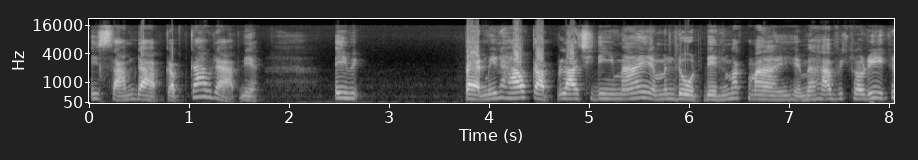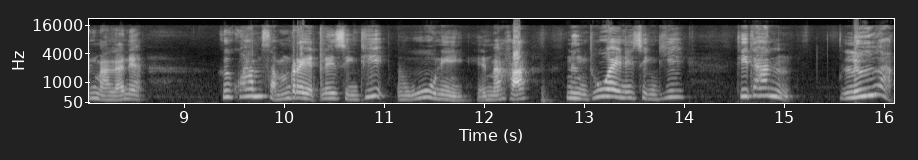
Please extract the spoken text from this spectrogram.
ไอ้สามดาบกับเก้าดาบเนี่ยไอ้แปดไม้เท้ากับราชินีไม้เนี่ยมันโดดเด่นมากมายเห็นไหมคะวิกตอรี่ขึ้นมาแล้วเนี่ย คือความสำเร็จในสิ่งที่อู้นี่เห็นไหมคะหนึ่งถ้วยในสิ่งที่ที่ท่านเลือก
